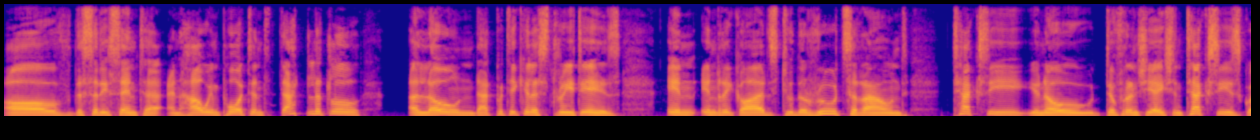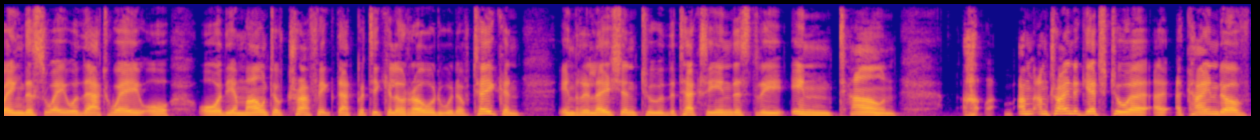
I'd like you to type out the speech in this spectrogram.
of the city centre and how important that little alone that particular street is in in regards to the routes around taxi, you know, differentiation, taxis going this way or that way, or or the amount of traffic that particular road would have taken in relation to the taxi industry in town. I'm I'm trying to get to a, a, a kind of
